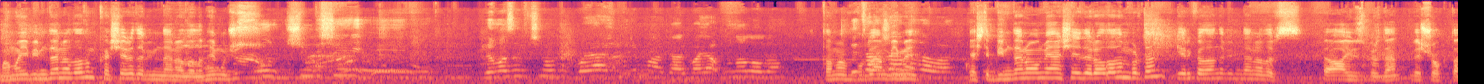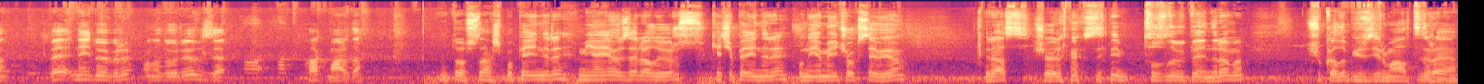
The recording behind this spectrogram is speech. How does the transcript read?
Mamayı BİM'den alalım, kaşarı da BİM'den alalım. Hem ucuz. Un, şimdi şey e, Ramazan için orada bayağı indirim var galiba. Ya un alalım. Tamam buradan Deterjanda BİM'e. da var. Ya işte BİM'den olmayan şeyleri alalım buradan. Geri kalanı da BİM'den alırız. Ve A101'den ve Şok'tan. Ve neydi öbürü? Ona doğruyoruz ya. Ha, bakma. Hakmar'dan. Dostlar bu peyniri Mia'ya özel alıyoruz. Keçi peyniri. Bunu yemeyi çok seviyor. Biraz şöyle göstereyim. Tuzlu bir peynir ama şu kalıp 126 lira ya.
